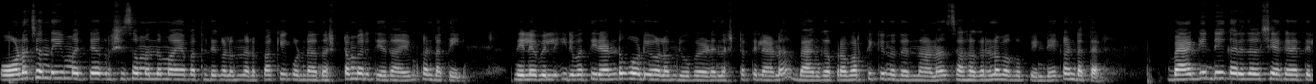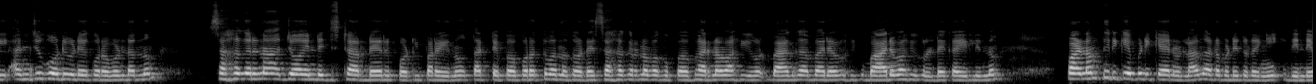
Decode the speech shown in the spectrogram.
ഓണച്ചന്തയും മറ്റ് കൃഷി സംബന്ധമായ പദ്ധതികളും നടപ്പാക്കിക്കൊണ്ട് നഷ്ടം വരുത്തിയതായും കണ്ടെത്തി. നിലവിൽ ഇരുപത്തിരണ്ട് കോടിയോളം രൂപയുടെ നഷ്ടത്തിലാണ് ബാങ്ക് പ്രവർത്തിക്കുന്നതെന്നാണ് സഹകരണ വകുപ്പിന്റെ കണ്ടെത്തൽ. ബാങ്കിന്റെ കരുതൽ ശേഖരത്തിൽ അഞ്ചു കോടിയുടെ കുറവുണ്ടെന്നും സഹകരണ ജോയിന്റ് രജിസ്ട്രാറുടെ റിപ്പോർട്ടിൽ പറയുന്നു. തട്ടിപ്പ് പുറത്തു വന്നതോടെ സഹകരണ വകുപ്പ് ഭരണവാഹികൾ ബാങ്ക് ഭാരവാഹി ഭാരവാഹികളുടെ കയ്യിൽ നിന്നും പണം തിരികെ പിടിക്കാനുള്ള നടപടി തുടങ്ങി. ഇതിന്റെ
